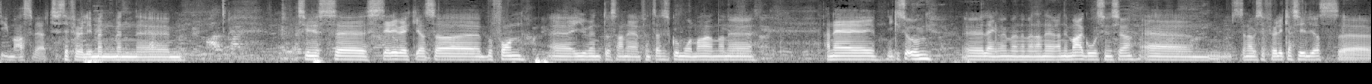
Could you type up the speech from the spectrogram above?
Det er meget svært, selvfølgelig, men, men øh, jeg synes øh, stadigvæk, altså øh, Buffon øh, i Juventus, han er en fantastisk god målmand. Han er, han er ikke så ung Eh, øh, længere, men, men han, er, han er meget god, synes jeg. Øh, sen har vi selvfølgelig Casillas, eh, øh,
